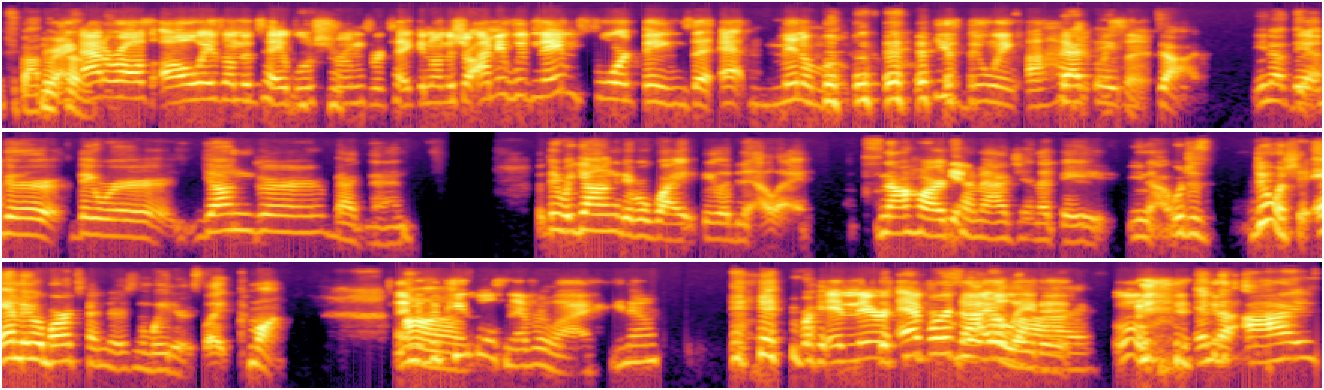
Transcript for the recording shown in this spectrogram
It's about right. Coke. Adderall's always on the table. Shrooms were taken on the show. I mean, we've named four things that at minimum he's doing a hundred percent. You know, they, yeah. they're they were younger back then, but they were young. They were white. They lived in LA. It's not hard yeah. to imagine that they, you know, were just doing shit. And they were bartenders and waiters. Like, come on. I mean, um, the pupils never lie, you know? right. And they're the ever dilated. and the eyes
